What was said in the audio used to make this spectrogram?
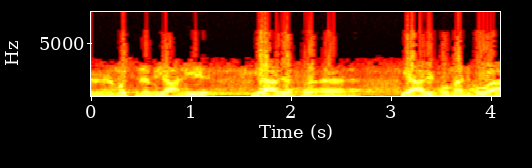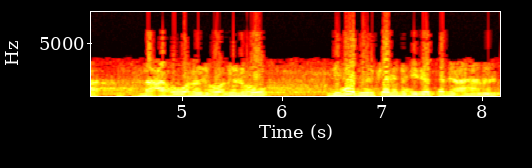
المسلم يعني يعرف يعرف من هو معه ومن هو منه بهذه الكلمة إذا سمعها منه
